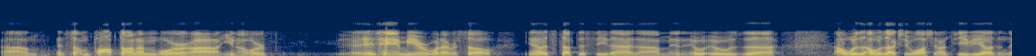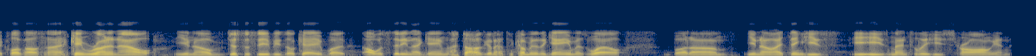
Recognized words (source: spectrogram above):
um, and something popped on him or uh, you know or his hammy or whatever. So you know, it's tough to see that. Um, and it, it was. Uh, I was I was actually watching on TV. I was in the clubhouse and I came running out, you know, just to see if he's okay. But I was sitting that game. I thought I was gonna have to come into the game as well. But um, you know, I think he's he, he's mentally he's strong and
